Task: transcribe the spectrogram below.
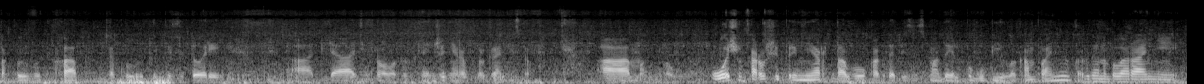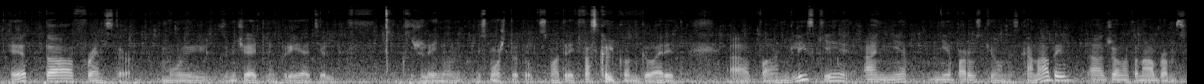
такой вот хаб, такой вот репозиторий а, для технологов, для инженеров-программистов. Очень хороший пример того, когда бизнес-модель погубила компанию, когда она была ранней, это Friendster. Мой замечательный приятель, к сожалению, он не сможет этого посмотреть, поскольку он говорит а, по-английски, а не, не по-русски. Он из Канады, а, Джонатан Абрамс.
